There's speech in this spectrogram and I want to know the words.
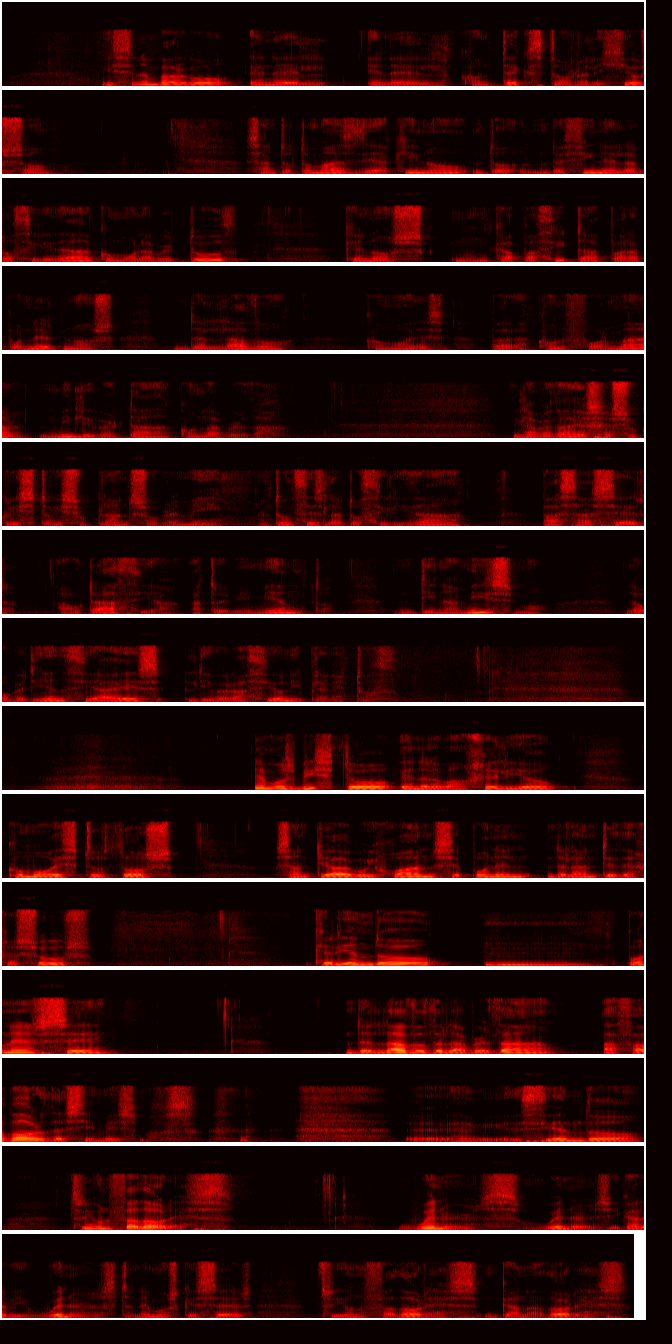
y sin embargo en el, en el contexto religioso, Santo Tomás de Aquino define la docilidad como la virtud que nos mm, capacita para ponernos del lado, como es, para conformar mi libertad con la verdad. Y la verdad es Jesucristo y su plan sobre mí. Entonces la docilidad pasa a ser audacia, atrevimiento, dinamismo. La obediencia es liberación y plenitud. Hemos visto en el Evangelio cómo estos dos Santiago y Juan se ponen delante de Jesús queriendo mm, ponerse del lado de la verdad a favor de sí mismos, eh, siendo triunfadores. Winners, winners, you gotta be winners, tenemos que ser triunfadores, ganadores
